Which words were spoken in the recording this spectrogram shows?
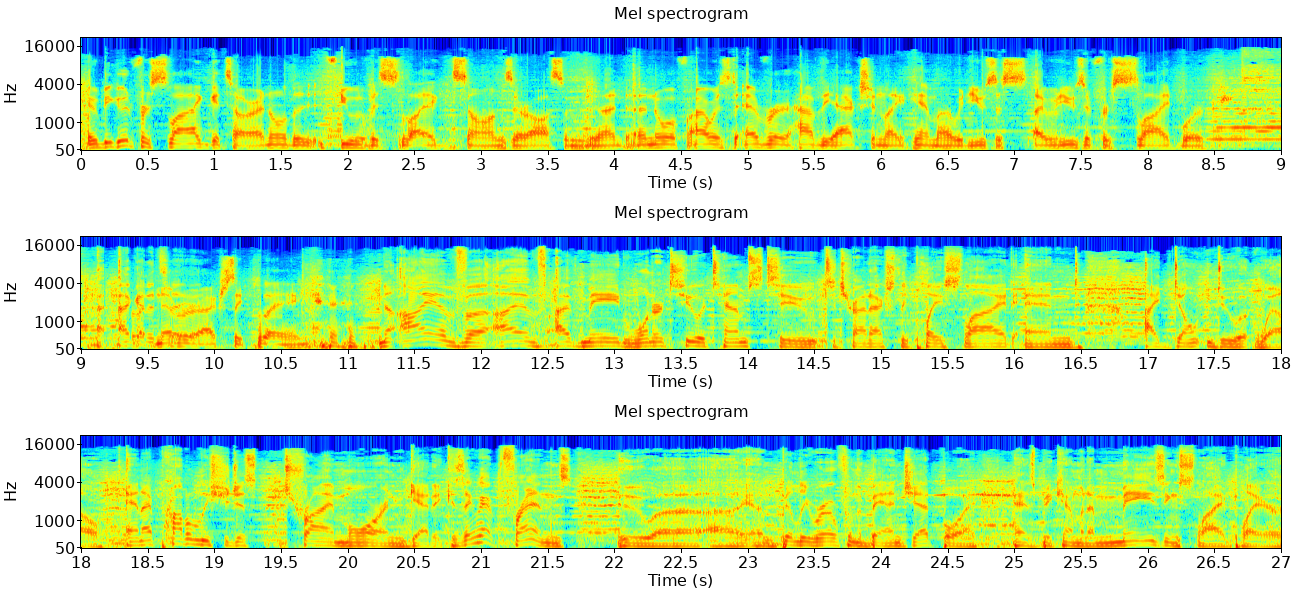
it would be good for slide guitar. I know a few of his slide songs are awesome. I, I know if I was to ever have the action like him, I would use this. I would use it for slide work. I, I got never actually playing. now I have uh, I have I've made one or two attempts to to try to actually play slide, and I don't do it well. And I probably should just try more and get it because I've got friends who uh, uh, Billy Rowe from the band Jet Boy has become an amazing slide player,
